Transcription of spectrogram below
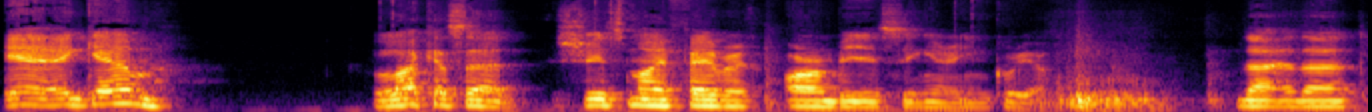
Yeah, again, like I said, she's my favorite R&B singer in Korea. That that,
